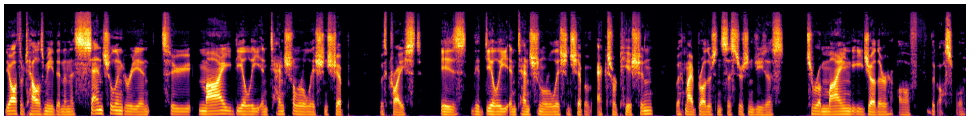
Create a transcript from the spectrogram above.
The author tells me that an essential ingredient to my daily intentional relationship with Christ is the daily intentional relationship of exhortation with my brothers and sisters in Jesus to remind each other of the gospel.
